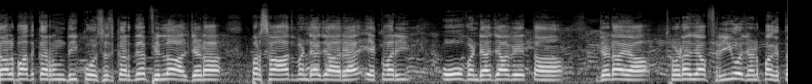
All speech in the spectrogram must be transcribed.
ਗੱਲਬਾਤ ਕਰਨ ਦੀ ਕੋਸ਼ਿਸ਼ ਕਰਦੇ ਆ। ਫਿਲਹਾਲ ਜਿਹੜਾ ਪ੍ਰਸਾਦ ਵੰਡਿਆ ਜਾ ਰਿਹਾ, ਇੱਕ ਵਾਰੀ ਉਹ ਵੰਡਿਆ ਜਾਵੇ ਤਾਂ ਜਿਹੜਾ ਆ ਥੋੜਾ ਜਿਹਾ ਫ੍ਰੀ ਹੋ ਜਾਣ ਭਗਤ,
